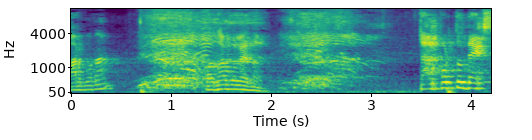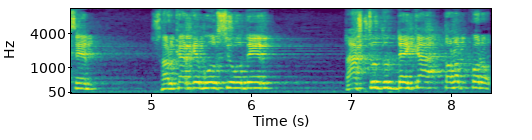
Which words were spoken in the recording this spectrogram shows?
পারব না? কথা বলে না তারপর তো দেখছেন, সরকারকে বলছি ওদের রাষ্ট্রদূত ডাইকা তলব করো।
